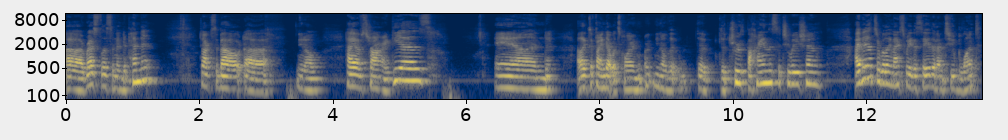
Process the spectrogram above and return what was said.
uh, restless, and independent. Talks about, uh, you know, I have strong ideas, and I like to find out what's going, you know, the, the, the truth behind the situation. I think that's a really nice way to say that I'm too blunt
